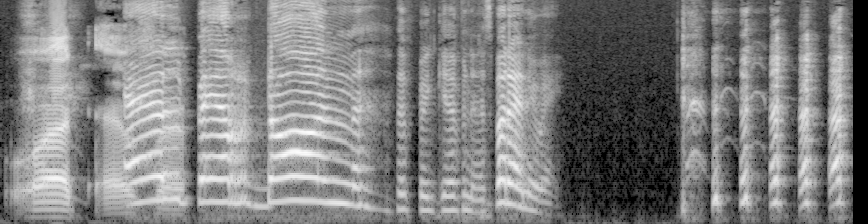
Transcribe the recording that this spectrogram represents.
what? El perdón, the forgiveness. But anyway.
